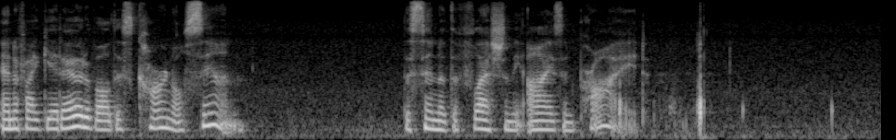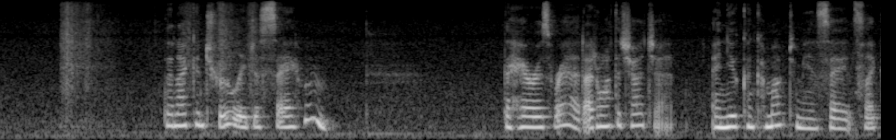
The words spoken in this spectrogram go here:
and if I get out of all this carnal sin, the sin of the flesh and the eyes and pride, then I can truly just say, hmm, the hair is red. I don't have to judge it. And you can come up to me and say, it's like,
